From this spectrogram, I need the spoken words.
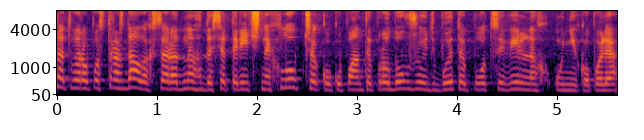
Четверо постраждалих, серед них десятирічний хлопчик. Окупанти продовжують бити по цивільних у Нікополі.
